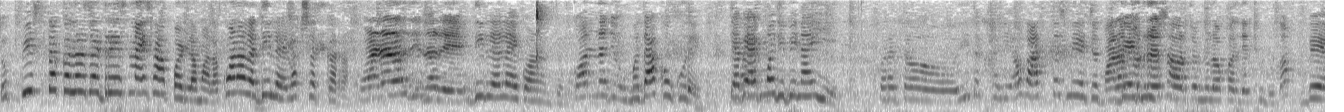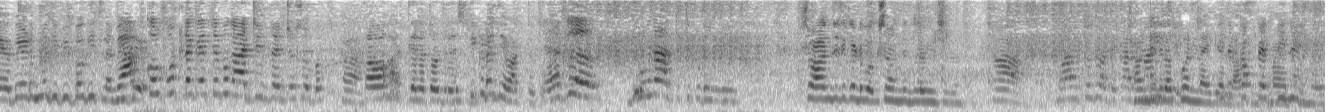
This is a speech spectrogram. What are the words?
तो पिस्ता कलरचा ड्रेस नाही सापडला मला. कोणाला दिलाय? लक्षात करा. कोणाला देणार रे? दिलेला आहे कोणाला तरी कोण ना देऊ? मग दाखव कुठे. त्या बॅगमध्ये बी नाहीये. परत इथं खाली अगं आत्ताच मी याच्यात मला तो बेड ड्रेस आवडतो मी लोकांना देत ठेवू का? बेडमध्ये बी बघितलं मी मी अक्कलकोटला गेलते बघ आजी त्यांच्यासोबत. हा. तेव्हा घातलेला तो ड्रेस तिकडेच आहे वाटतं तो. हे ग, घेऊन आता तिकडून मी. शांती तिकडे बघ शांती तिला विचारू. हा. मला तोच वाटतं, कारण शांती तिला नाहीये. फोन नाही इथं केला कप्प्यात बी नाही.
